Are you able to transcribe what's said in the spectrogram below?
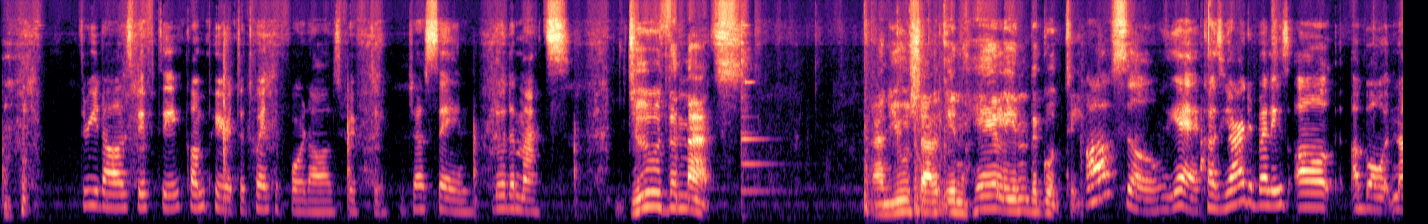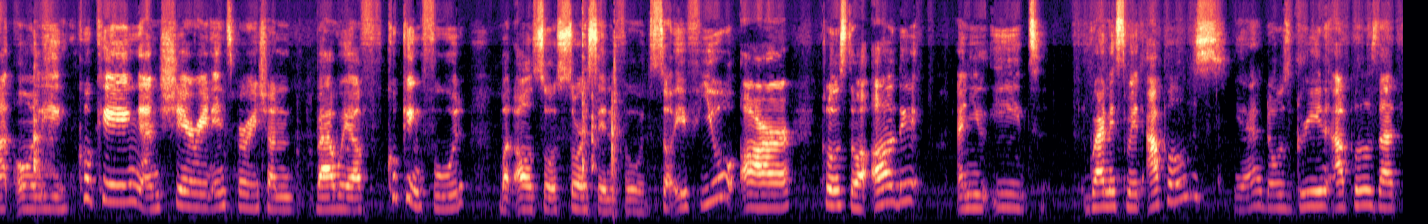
Three dollars fifty compared to twenty four dollars fifty. Just saying, do the maths. Do the maths, and you shall inhale in the good thing. Also, yeah, because Yardie Belly is all about not only cooking and sharing inspiration by way of cooking food, but also sourcing food. So if you are close to a Aldi and you eat Granny Smith apples, yeah, those green apples that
